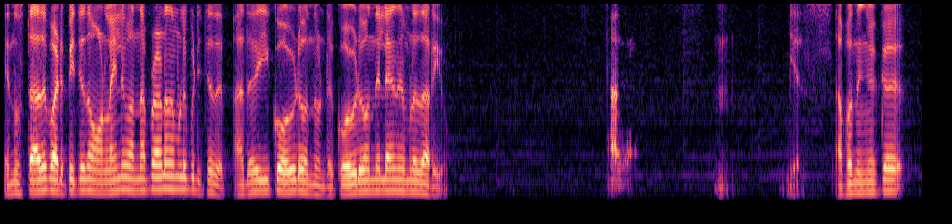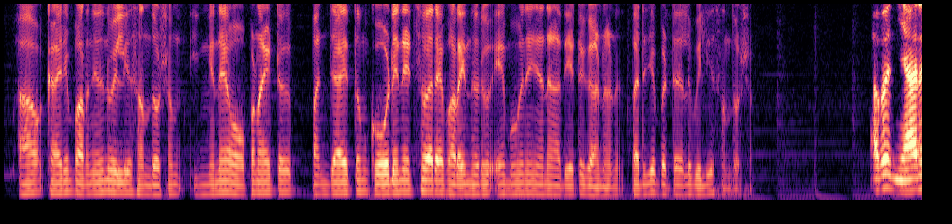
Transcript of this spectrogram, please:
എന്ന് ഉസ്താദ് പഠിപ്പിച്ചത് ഓൺലൈനിൽ വന്നപ്പോഴാണ് നമ്മൾ പിടിച്ചത്. അത് ഈ കോവിഡ് വന്നുണ്ട് കോവിഡ് വന്നില്ല എന്ന് നമ്മളിത് അറിയൂ. യെസ് അപ്പോൾ നിങ്ങൾക്ക് ആ കാര്യം പറഞ്ഞതിന് വലിയ സന്തോഷം. ഇങ്ങനെ ഓപ്പണായിട്ട് പഞ്ചായത്തും കോർഡിനേറ്റ്സ് വരെ പറയുന്ന ഒരു എമുവിനെ ഞാൻ ആദ്യമായിട്ട് കാണുകയാണ്. പരിചയപ്പെട്ടതിൽ വലിയ സന്തോഷം. അതെ ഞാൻ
